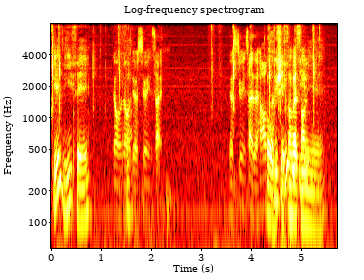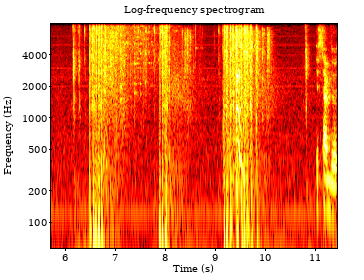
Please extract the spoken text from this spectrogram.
Did they leave eh? No, no, Fuck. they're still inside. They're still inside the house. Oh shit, you? some guy See saw me eh. It's time to.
